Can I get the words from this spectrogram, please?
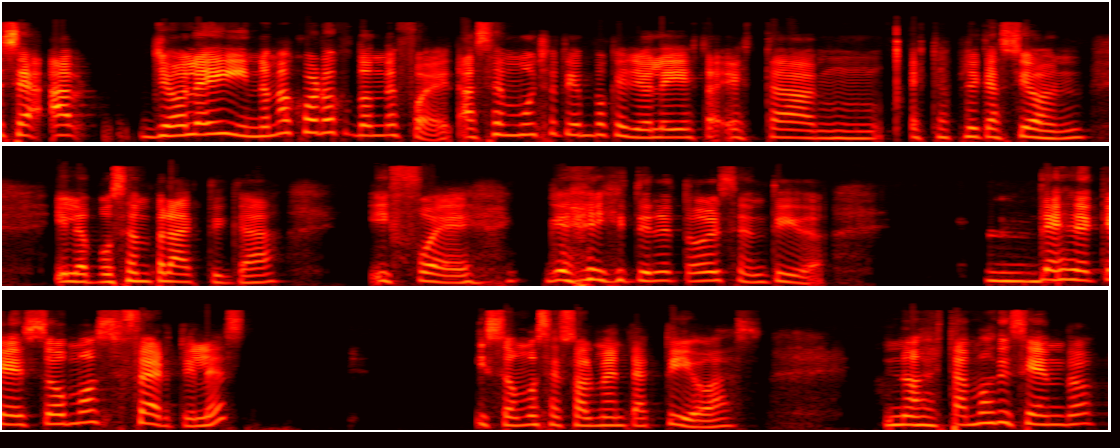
o sea, yo leí, no me acuerdo dónde fue, hace mucho tiempo que yo leí esta, esta, mm, esta explicación y lo puse en práctica y fue, y tiene todo el sentido. Mm. Desde que somos fértiles y somos sexualmente activas, nos estamos diciendo,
